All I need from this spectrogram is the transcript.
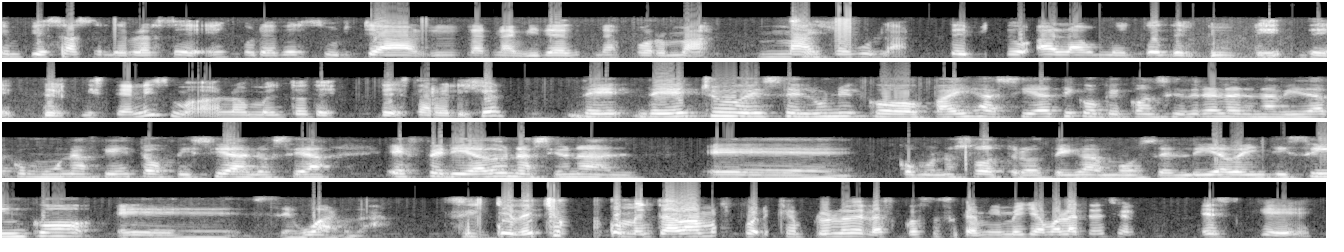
empieza a celebrarse en Corea del Sur ya la Navidad de una forma más Sí. regular debido al aumento del, de- de- del cristianismo, al aumento de, de esta religión. De, de hecho, es el único país asiático que considera la Navidad como una fiesta oficial, o sea, es feriado nacional, eh, como nosotros, digamos, el día 25 eh, se guarda. Sí, que de hecho comentábamos, por ejemplo, una de las cosas que a mí me llamó la atención es que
